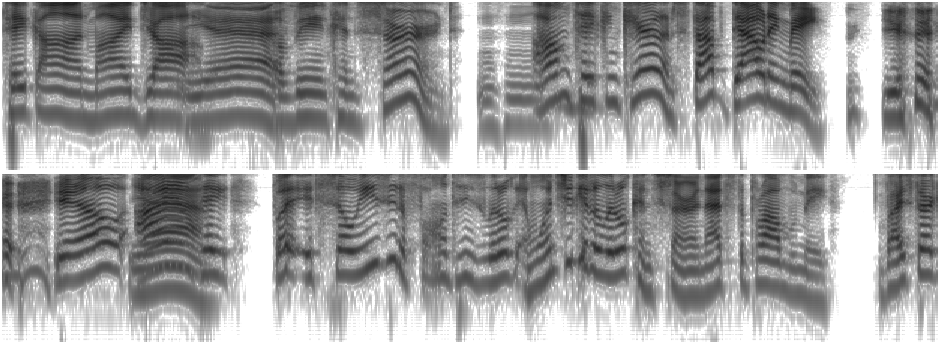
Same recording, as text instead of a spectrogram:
take on my job yes. of being concerned. Mhm. I'm taking care of them. Stop doubting me. You, know, I Yeah. am taking, but it's so easy to fall into these little, and once you get a little concerned, that's the problem with me. If I start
